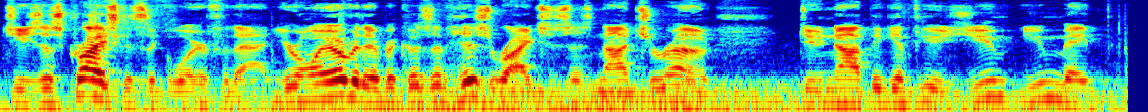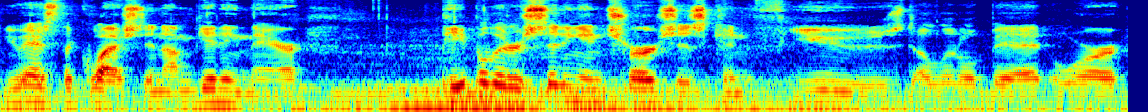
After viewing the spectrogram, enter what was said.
Jesus Christ gets the glory for that. You're only over there because of his righteousness, not your own. Do not be confused. You you made you asked the question, I'm getting there people that are sitting in churches confused a little bit or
